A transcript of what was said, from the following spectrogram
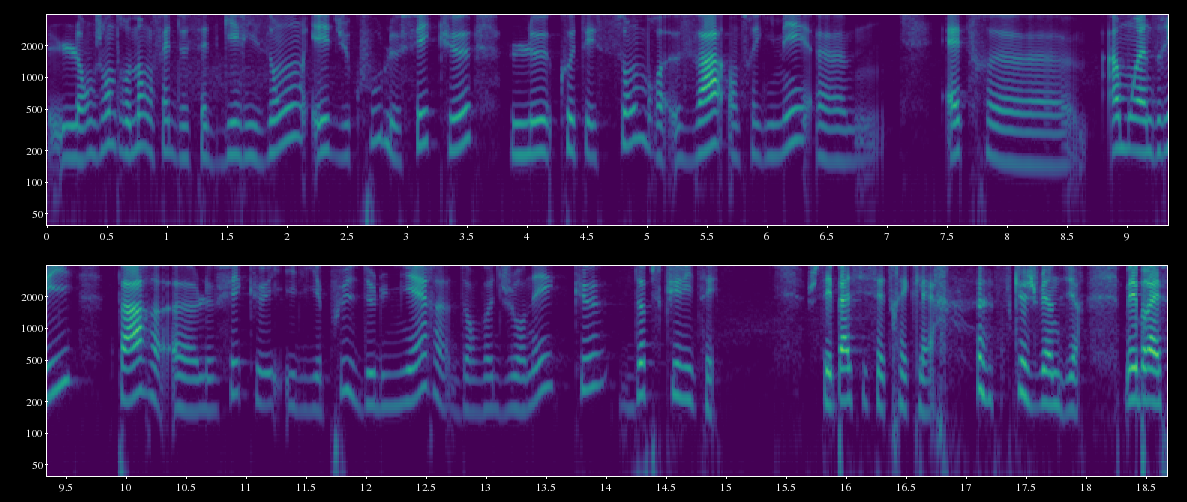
l'engendrement en fait de cette guérison et du coup le fait que le côté sombre va entre guillemets euh, être euh, amoindri par le fait qu'il y ait plus de lumière dans votre journée que d'obscurité. Je sais pas si c'est très clair ce que je viens de dire. Mais bref,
